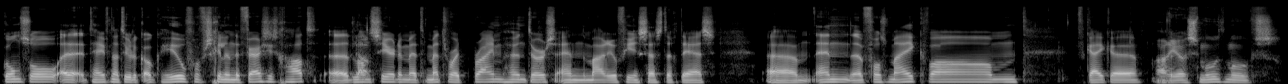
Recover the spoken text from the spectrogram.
console. Uh, het heeft natuurlijk ook heel veel verschillende versies gehad. het ja. lanceerde met Metroid Prime Hunters en Mario 64 DS. Um, en volgens mij kwam... Even kijken... Mario Smooth Moves.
